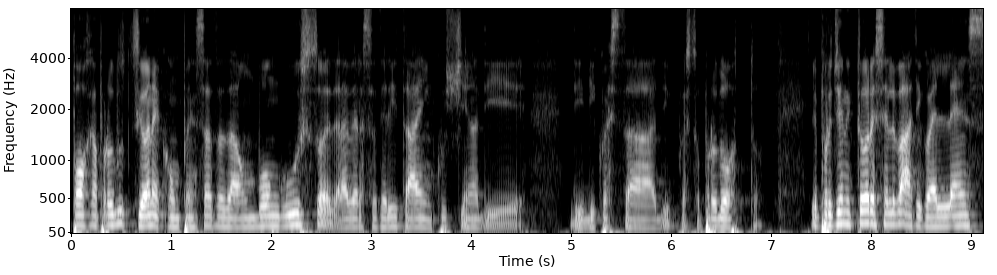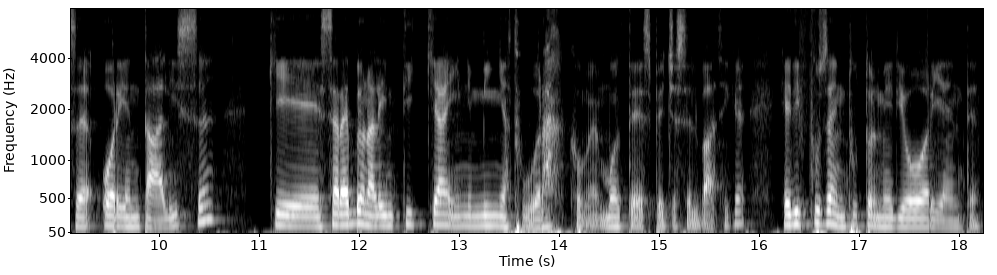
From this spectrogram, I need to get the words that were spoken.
poca produzione è compensata da un buon gusto e dalla versatilità in cucina di, di, di, questa, di questo prodotto. Il progenitore selvatico è Lens orientalis, che sarebbe una lenticchia in miniatura, come molte specie selvatiche, che è diffusa in tutto il Medio Oriente.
